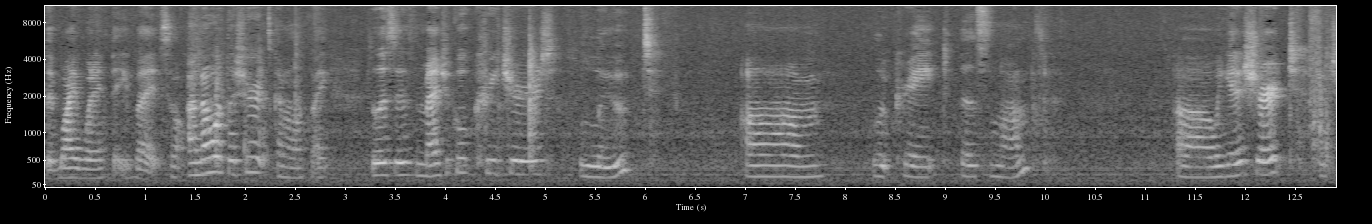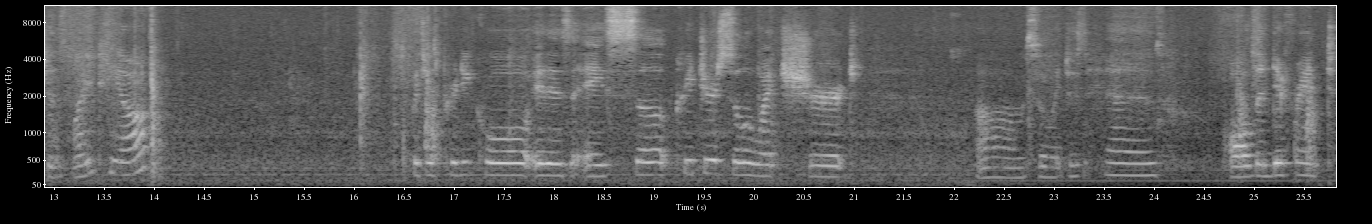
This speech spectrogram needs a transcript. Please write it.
that why wouldn't they? But so I know what the shirt's gonna look like. So this is Magical Creatures Loot. Um, loot crate this month. Uh, we get a shirt, which is right here which is pretty cool. It is a sil creature silhouette shirt. Um, so it just has all the different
